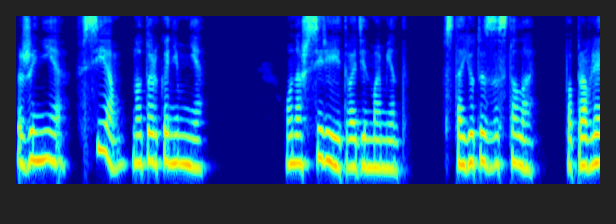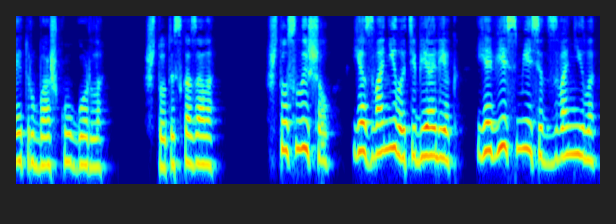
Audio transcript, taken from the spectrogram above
Жене, всем, но только не мне. Он аж сереет в один момент. Встает из-за стола, поправляет рубашку у горла. «Что ты сказала?» «Что слышал? Я звонила тебе, Олег. Я весь месяц звонила.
